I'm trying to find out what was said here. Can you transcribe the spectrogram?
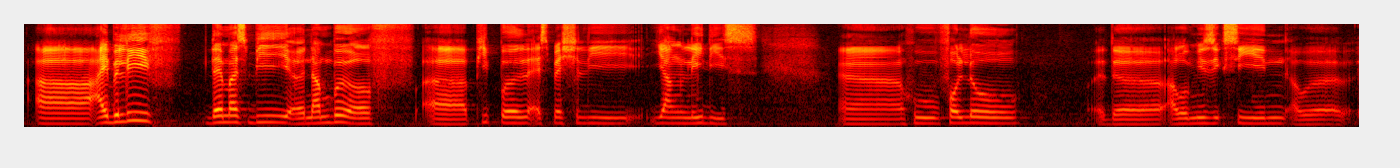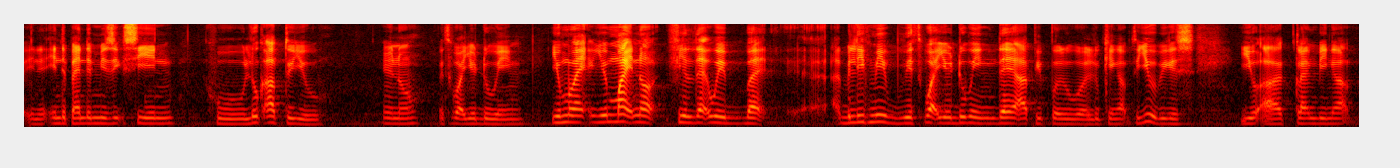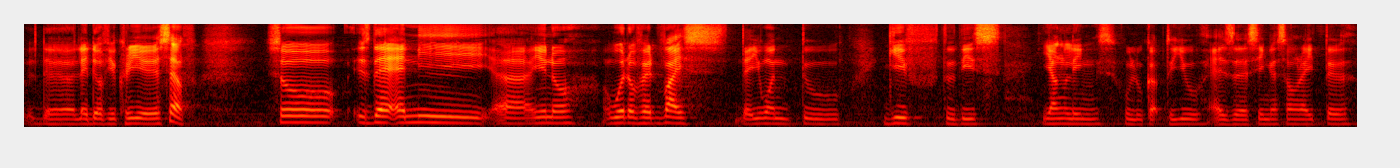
uh, I believe there must be a number of uh, people, especially young ladies, uh, who follow the our music scene, our independent music scene, who look up to you, you know, with what you're doing. You might you might not feel that way, but uh, believe me, with what you're doing, there are people who are looking up to you because you are climbing up the ladder of your career yourself. So, is there any, uh, you know, word of advice that you want to give to these younglings who look up to you as a singer songwriter,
